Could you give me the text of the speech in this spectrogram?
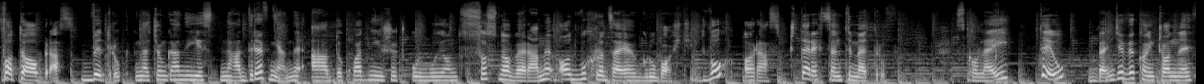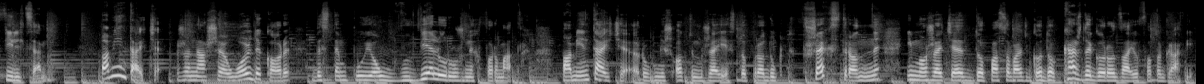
fotoobraz. Wydruk naciągany jest na drewniane, a dokładniej rzecz ujmując sosnowe ramy o dwóch rodzajach grubości 2 oraz 4 cm. Z kolei tył będzie wykończony filcem. Pamiętajcie, że nasze wall decory występują w wielu różnych formatach. Pamiętajcie również o tym, że jest to produkt wszechstronny i możecie dopasować go do każdego rodzaju fotografii.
